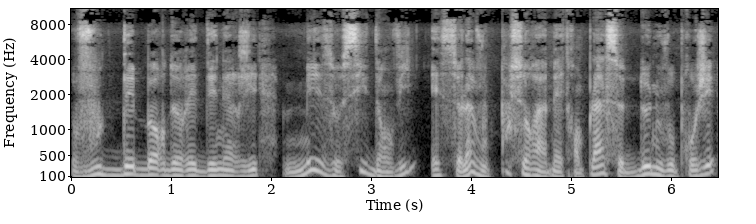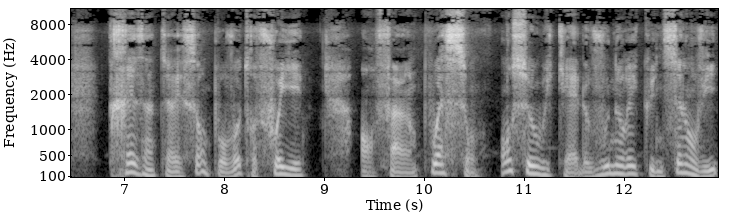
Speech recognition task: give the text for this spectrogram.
vous déborderez d'énergie, mais aussi d'envie, et cela vous poussera à mettre en place de nouveaux projets très intéressants pour votre foyer. Enfin, Poisson, en ce week-end, vous n'aurez qu'une seule envie,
